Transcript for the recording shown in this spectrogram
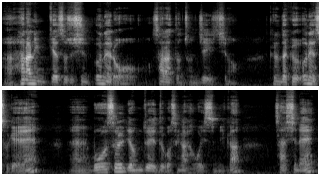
아, 하나님께서 주신 은혜로 살았던 존재이죠. 그런데 그 은혜 속에 에, 무엇을 염두에 두고 생각하고 있습니까? 자신의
